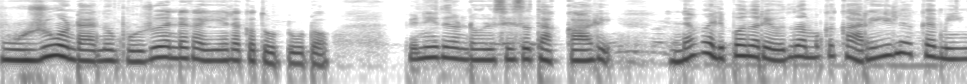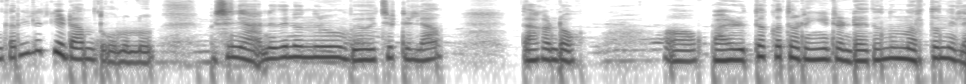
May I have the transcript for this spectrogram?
പുഴു ഉണ്ടായിരുന്നു. പുഴു എന്റെ കയ്യിലൊക്കെ തൊട്ടു കേട്ടോ പിന്നെ ഇത് കണ്ടോ ഒരു സൈസ് തക്കാളി. എന്നാ വലിപ്പമെന്നറിയോ? ഇത് നമുക്ക് കറിയിലൊക്കെ മീൻ കറിയിലൊക്കെ ഇടാൻ തോന്നുന്നു. പക്ഷെ ഞാനിതിനൊന്നും ഉപയോഗിച്ചിട്ടില്ല. ഇതാ കണ്ടോ പഴുത്തൊക്കെ തുടങ്ങിയിട്ടുണ്ട്. ഇതൊന്നും നിർത്തുന്നില്ല.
